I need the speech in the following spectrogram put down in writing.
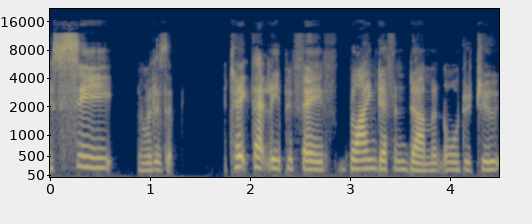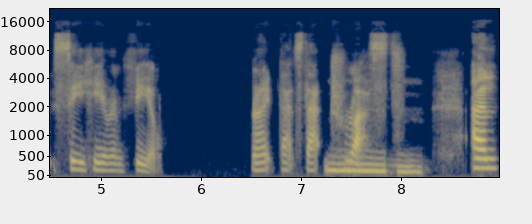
see what is it? Take that leap of faith, blind, deaf, and dumb, in order to see, hear, and feel. Right? That's that trust. Mm-hmm. And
